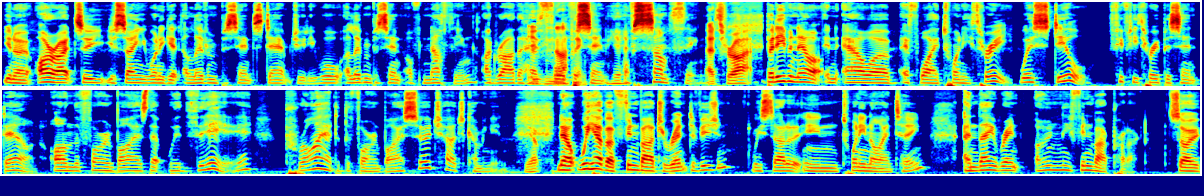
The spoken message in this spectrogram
you know, all right, so you're saying you want to get 11% stamp duty. Well, 11% of nothing, I'd rather have Is 4% nothing, yeah. of something. That's right. But even now, in our FY23, we're still 53% down on the foreign buyers that were there prior to the foreign buyer surcharge coming in. Yep. Now, we have a Finbar to rent division. We started in 2019, and they rent only Finbar product. So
